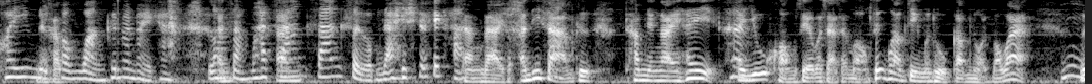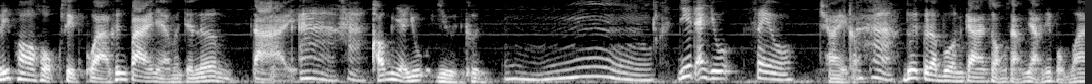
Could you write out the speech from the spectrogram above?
ค่อยมีความหวังขึ้นมาหน่อยค่ะ เราสามารถสร้างสร้างเสริมได้ใช่ไหมคะสร้างได้ครับอันที่สามคือทำยังไงให้อายุของเซลล์ประสาทสมอง ซึ่งความจริงมันถูกกำหนดมาว่า เฮ้ยพอหกสิบกว่าขึ้นไปเนี่ย มันจะเริ่มตายอ่าค่ะเขามีอายุยืนขึ้นยืดอายุเซลล์ใช่ครับ ด้วยกระบวนการสองสามอย่างที่ผมว่า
